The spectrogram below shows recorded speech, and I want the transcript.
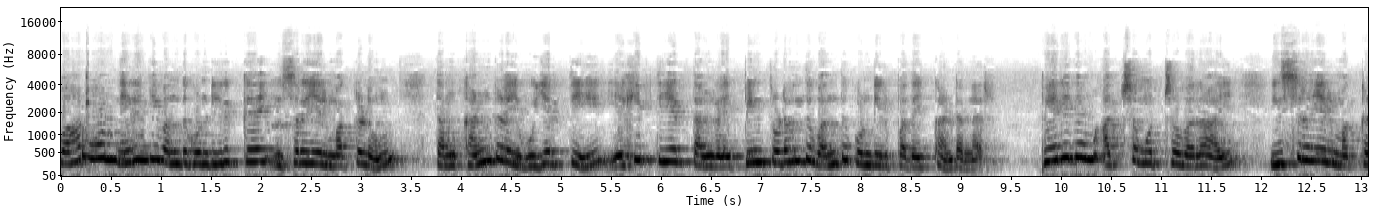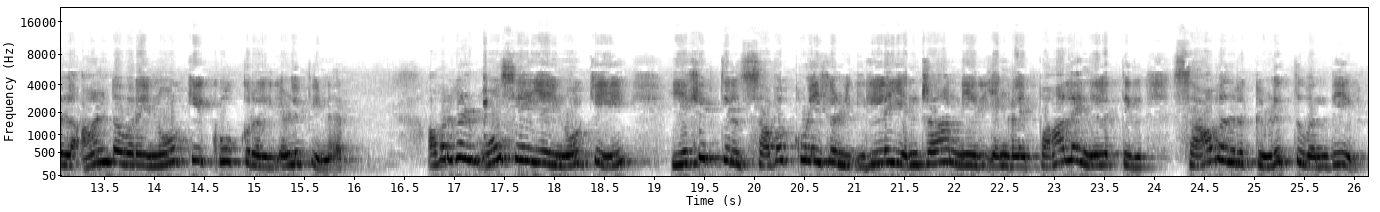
பார்வோன் நெருங்கி வந்து கொண்டிருக்க இஸ்ரேல் மக்களும் தம் கண்களை உயர்த்தி எகிப்தியர் தங்களை பின்தொடர்ந்து வந்து கொண்டிருப்பதைக் கண்டனர். பெரிதும் அச்சமுற்றவராய் இஸ்ரேல் மக்கள் ஆண்டவரை நோக்கி கூக்குரல் எழுப்பினர். அவர்கள் மோசேயை நோக்கி எகிப்தில் சவக்குழிகள் இல்லை என்றா? நீர் எங்களை பாலை நிலத்தில் சாவதற்கு இழுத்து வந்தீர்.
